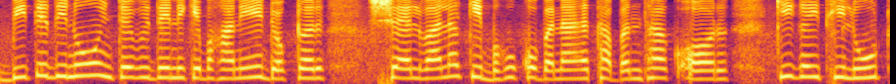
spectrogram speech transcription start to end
बीते दिनों इंटरव्यू देने के बहाने डॉक्टर शैलवाला की बहू को बनाया था बंधक और की गई थी लूट।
